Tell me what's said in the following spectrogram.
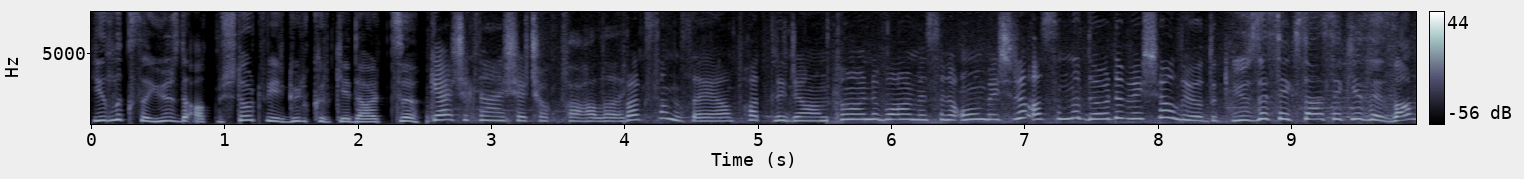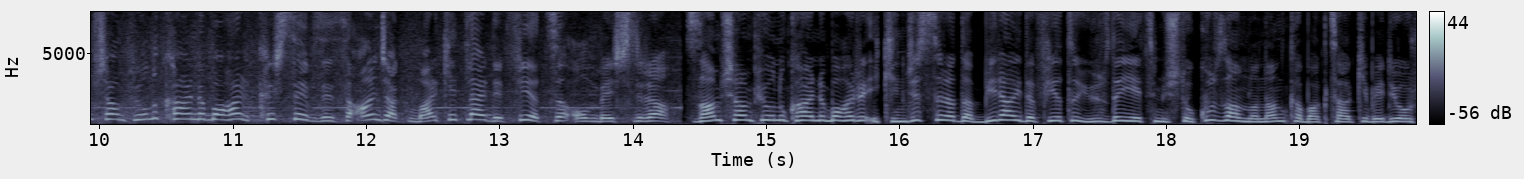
yıllıksa %64,47 arttı. Gerçekten her şey çok pahalı. Baksanıza ya patlıcan, karnabahar mesela 15 lira aslında 4'e 5'e alıyorduk. %88 ile zam şampiyonu karnabahar kış sebzesi ancak marketlerde fiyatı 15 lira. Zam şampiyonu karnabaharı ikinci sırada bir ayda fiyatı %79 zamlanan kabak takip ediyor.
